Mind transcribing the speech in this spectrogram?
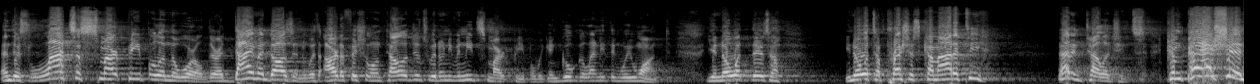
And there's lots of smart people in the world. There are a dime a dozen. With artificial intelligence, we don't even need smart people. We can Google anything we want. You know what? There's a, you know what's a precious commodity? Not intelligence, compassion.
